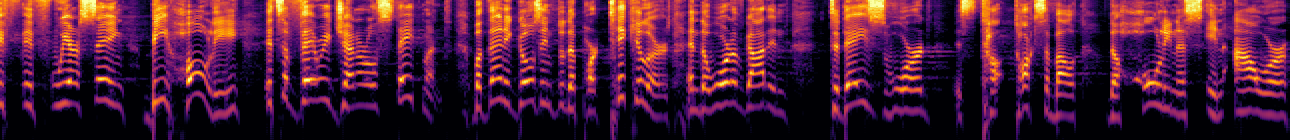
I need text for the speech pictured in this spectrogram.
if, if, we are saying be holy, it's a very general statement. But then it goes into the particulars, and the Word of God in today's word is talks about the holiness in our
